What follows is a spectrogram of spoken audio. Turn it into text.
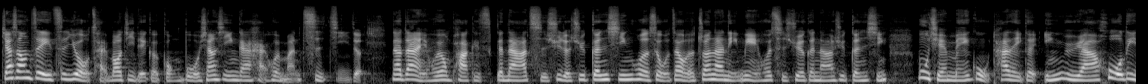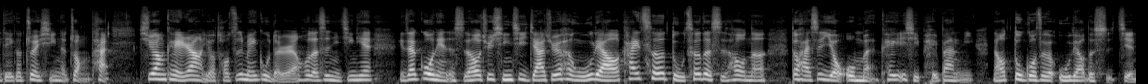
加上这一次又有财报季的一个公布，我相信应该还会蛮刺激的。那当然也会用 Podcast 跟大家持续的去更新，或者是我在我的专栏里面也会持续的跟大家去更新目前美股它的一个盈余啊、获利的一个最新的状态。希望可以让有投资美股的人，或者是你今天你在过年的时候去亲戚家觉得很无聊，开车堵车的时候呢，都还是有我们可以一起陪伴你，然后度过这个无聊的时间。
